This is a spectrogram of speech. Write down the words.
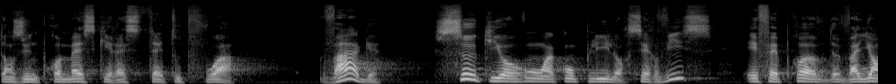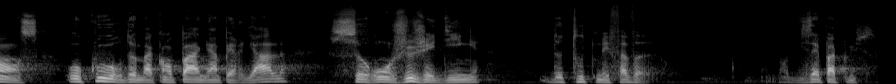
dans une promesse qui restait toutefois vague, ceux qui auront accompli leur service et fait preuve de vaillance au cours de ma campagne impériale seront jugés dignes de toutes mes faveurs. On n'en disait pas plus.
